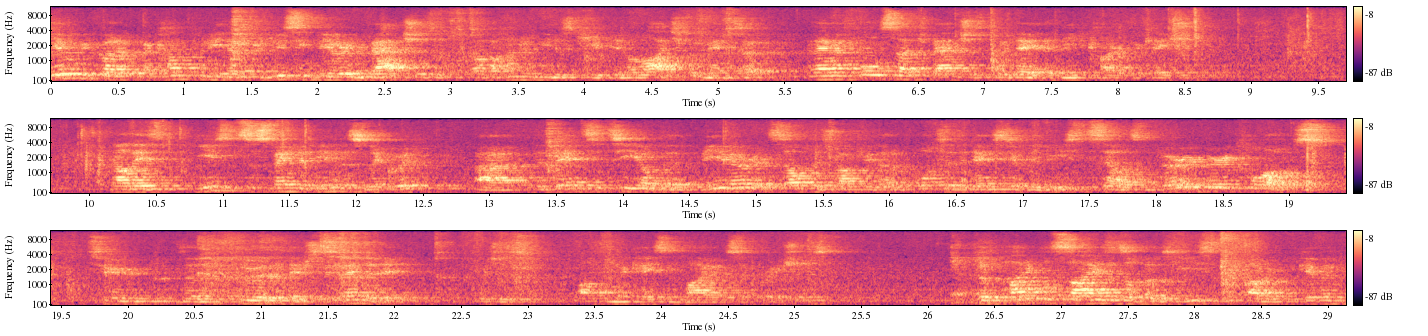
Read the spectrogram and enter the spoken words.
here we've got a, a company that's producing beer in batches of, of 100 meters cubed in a large fermenter, and they have four such batches per day that need clarification. Now there's yeast suspended in this liquid, uh, the density of the beer itself is roughly that of water. The density of the yeast cells very, very close to the fluid that they're suspended in, which is often the case in bioseparations. The particle sizes of those yeast are given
